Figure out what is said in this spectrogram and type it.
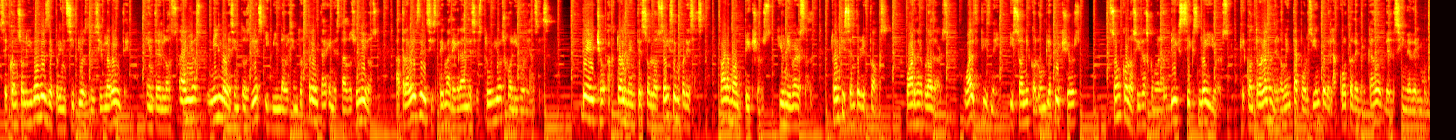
se consolidó desde principios del siglo XX, entre los años 1910 y 1930 en Estados Unidos, a través del sistema de grandes estudios hollywoodenses. De hecho, actualmente solo seis empresas, Paramount Pictures, Universal, 20th Century Fox, Warner Brothers, Walt Disney y Sony Columbia Pictures, son conocidas como las Big Six Majors, que controlan el 90% de la cuota de mercado del cine del mundo.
